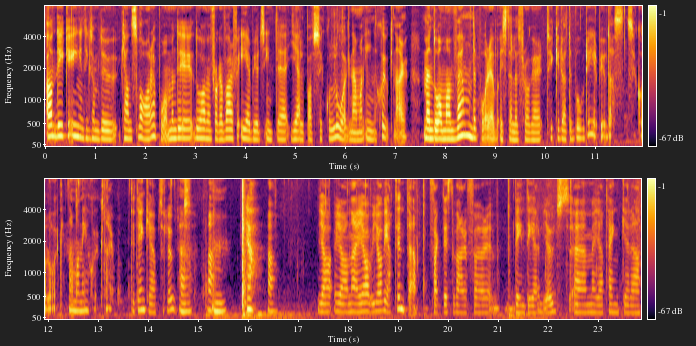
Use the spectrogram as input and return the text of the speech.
ja, det är ingenting som du kan svara på. Men det, då har vi en fråga. Varför erbjuds inte hjälp av psykolog när man insjuknar? Men då om man vänder på det och istället frågar. Tycker du att det borde erbjudas psykolog när man insjuknar? Det tänker jag absolut. Ja. Ja. Mm. Ja. Ja. Ja, ja, nej, jag, jag vet inte faktiskt varför det inte erbjuds. Eh, Men jag tänker att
